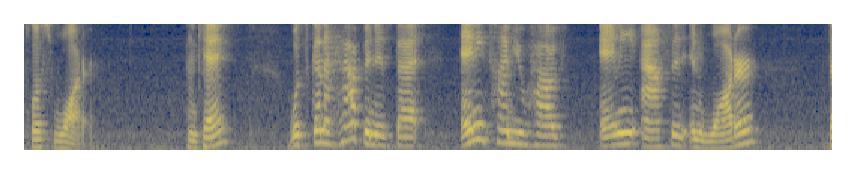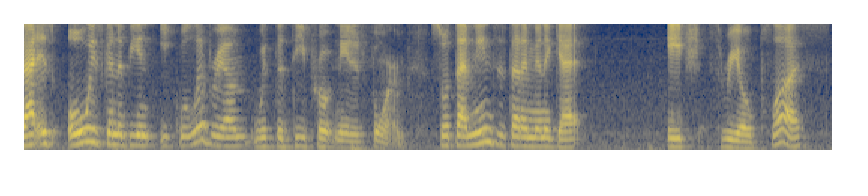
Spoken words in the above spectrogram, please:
plus water. Okay? What's going to happen is that anytime you have any acid in water, that is always going to be in equilibrium with the deprotonated form. So what that means is that I'm going to get H3O plus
